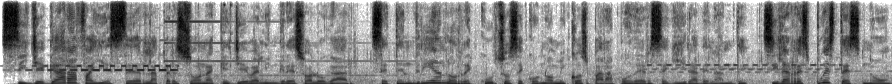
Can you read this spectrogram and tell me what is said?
Si llegara a fallecer la persona que lleva el ingreso al hogar, ¿se tendrían los recursos económicos para poder seguir adelante? Si la respuesta es no,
